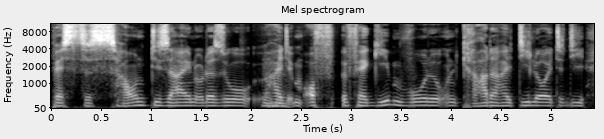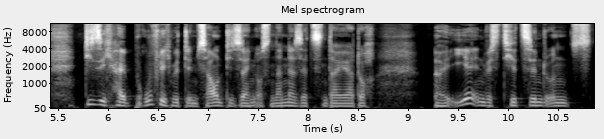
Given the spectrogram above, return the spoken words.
bestes Sounddesign oder so mhm. halt im Off vergeben wurde und gerade halt die Leute, die, die sich halt beruflich mit dem Sounddesign auseinandersetzen, da ja doch äh, eher investiert sind und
